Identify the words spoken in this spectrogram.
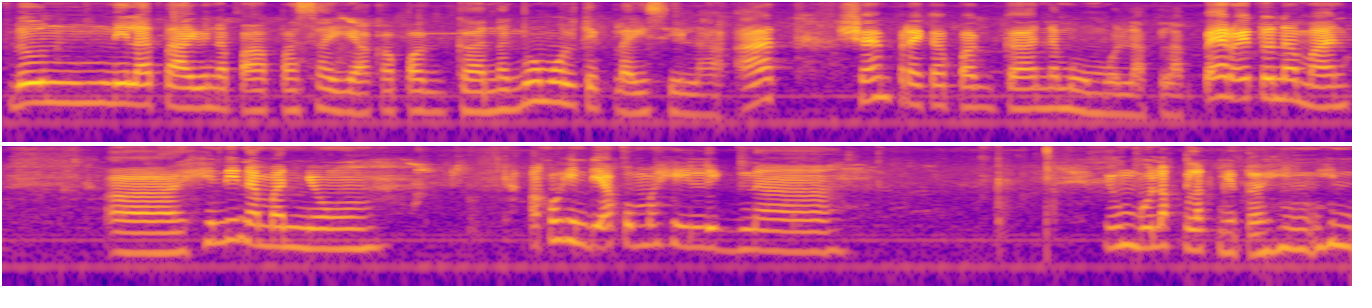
doon nila tayo napapasaya kapag ka nagmumultiply sila at syempre kapag ka namumulaklak. Pero ito naman, ah, hindi naman yung, ako hindi ako mahilig na yung bulaklak nito, hin, hin,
